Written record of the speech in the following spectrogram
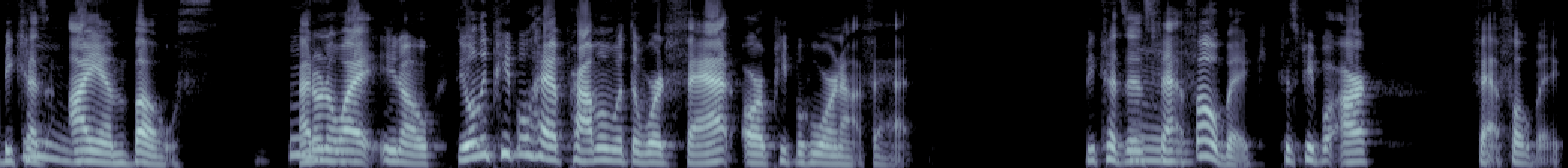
because Mm. i am both i don't know Mm. why you know the only people who have problem with the word fat are people who are not fat because it's Mm. fat phobic because people are fat phobic.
